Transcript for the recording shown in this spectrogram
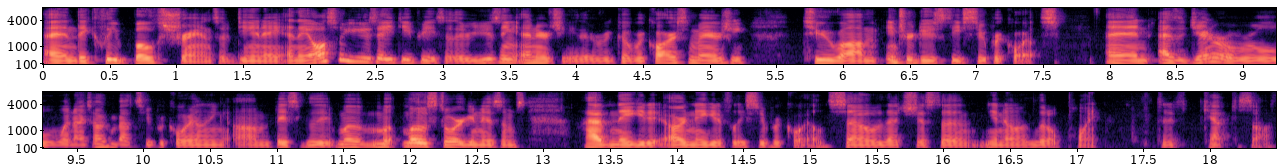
And they cleave both strands of DNA and they also use ATP. So they're using energy, they require some energy to um, introduce these supercoils. And as a general rule, when I talk about supercoiling, um, basically mo most organisms have negative are negatively supercoiled. So that's just a you know a little point to cap this off.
